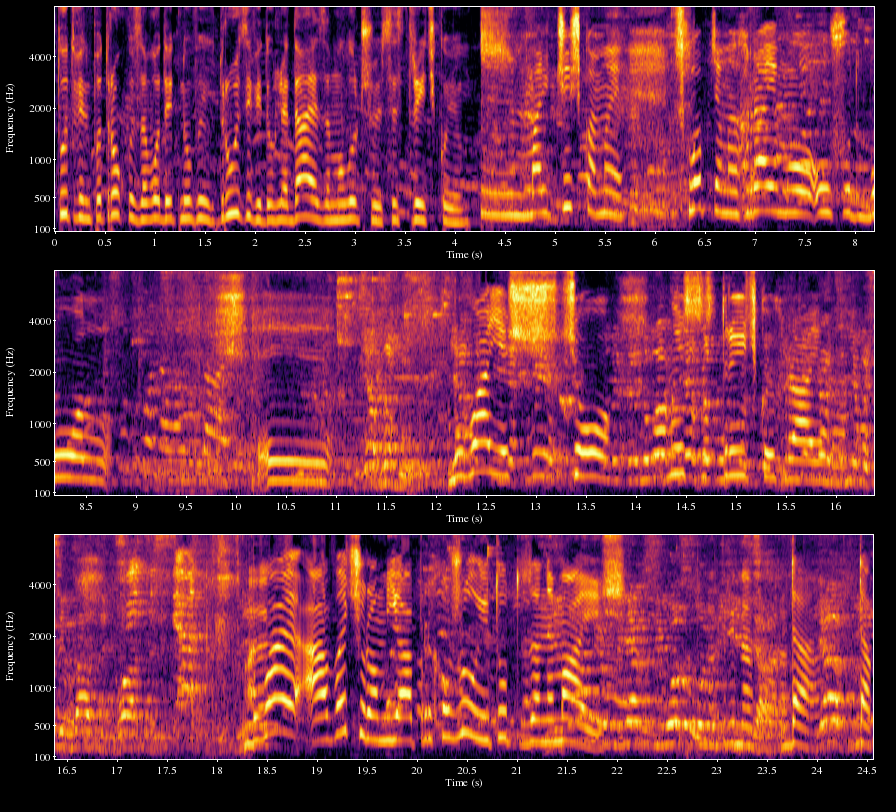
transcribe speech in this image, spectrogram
Тут він потроху заводить нових друзів і доглядає за молодшою сестричкою. Мальчишками, з хлопцями граємо у футбол. Е, Буває, що ми з сестричкою граємо. Буває, а вечором я приходжу і тут займаюсь. Да, так.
